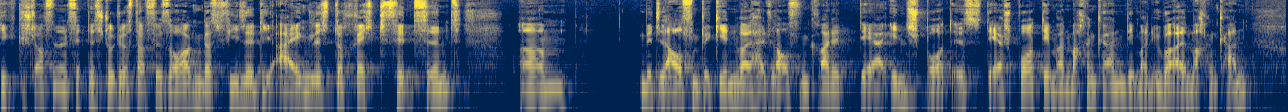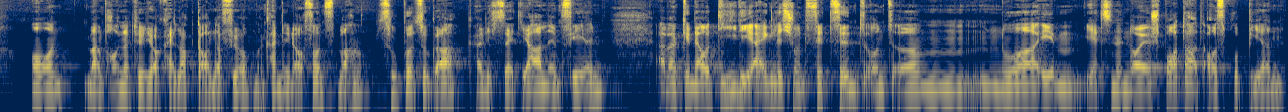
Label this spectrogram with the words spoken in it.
die geschlossenen Fitnessstudios dafür sorgen, dass viele, die eigentlich doch recht fit sind, ähm, mit Laufen beginnen, weil halt Laufen gerade der In-Sport ist, der Sport, den man machen kann, den man überall machen kann. Und man braucht natürlich auch keinen Lockdown dafür. Man kann den auch sonst machen. Super sogar. Kann ich seit Jahren empfehlen. Aber genau die, die eigentlich schon fit sind und ähm, nur eben jetzt eine neue Sportart ausprobieren,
